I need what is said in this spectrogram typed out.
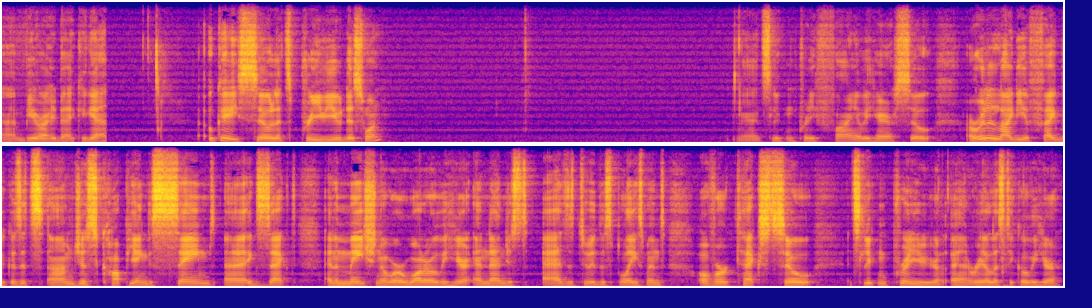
uh, be right back again. Okay so let's preview this one. Yeah, it's looking pretty fine over here. So I really like the effect because it's um, just copying the same uh, exact animation of our water over here and then just adds it to a displacement of our text. So it's looking pretty uh, realistic over here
